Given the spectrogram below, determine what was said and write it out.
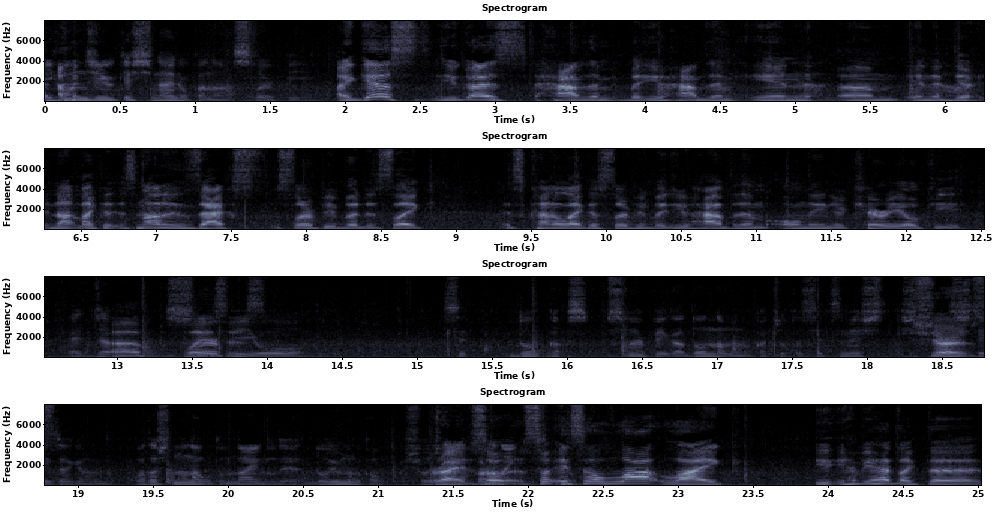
日本人受けしないのかなスラーピー I guess you guys have them, but you have them in um in a di- not like a, it's not an exact s- Slurpee, but it's like it's kind of like a Slurpee, but you have them only in your karaoke. えじゃあ Uh, スラー places. ピーをせどがススラーピーがどんなものかちょっと説明し,し、 Sure. していただけます私飲んだことないのでどういうものか正直わ Right. からないん So です so けど it's a lot like. You, have you had like the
